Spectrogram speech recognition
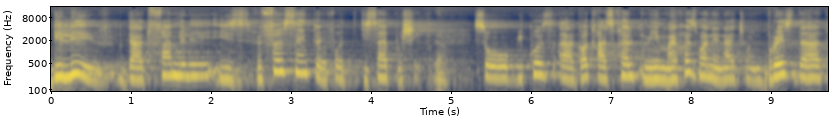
believe that family is the first center for discipleship. Yeah. So because uh, God has helped me, my husband and I, to embrace that,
